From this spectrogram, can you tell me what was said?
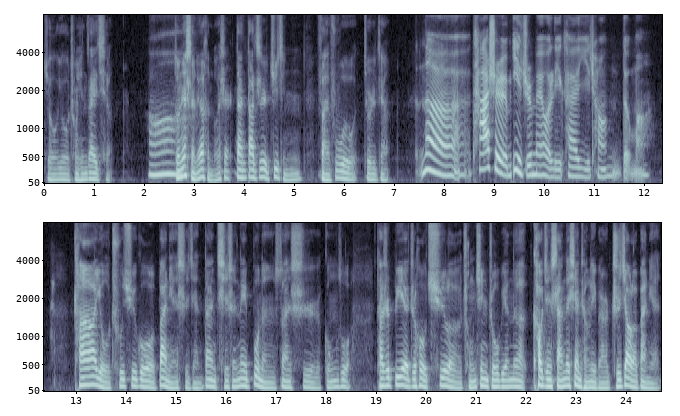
就又重新在一起了。哦，中间省略了很多事儿，但大致剧情反复就是这样。那他是一直没有离开宜昌的吗？他有出去过半年时间，但其实那不能算是工作。他是毕业之后去了重庆周边的靠近山的县城里边支教了半年，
